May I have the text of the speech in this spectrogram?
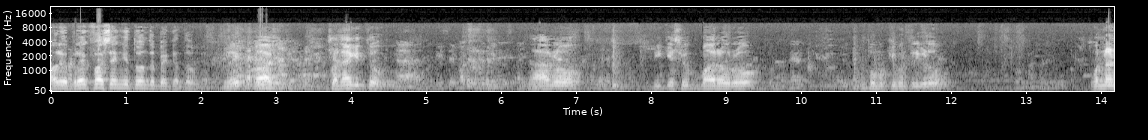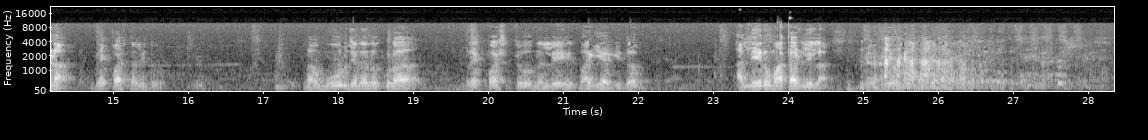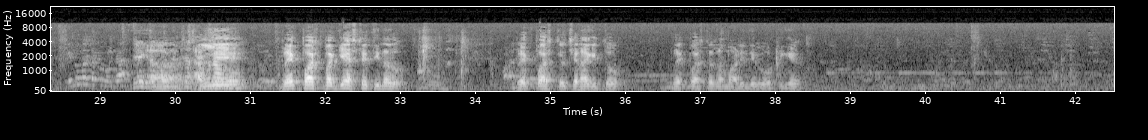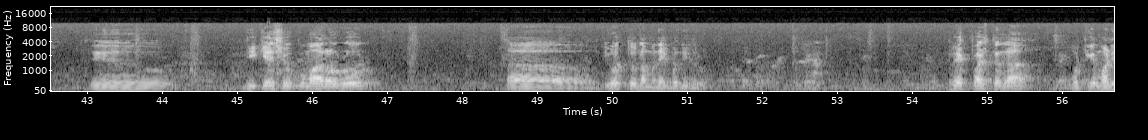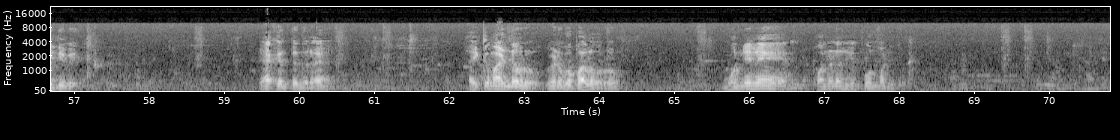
ಅವ್ರಿಗೆ ಬ್ರೇಕ್ಫಾಸ್ಟ್ ಹೆಂಗಿತ್ತು ಅಂತ ಬೇಕಂತ ಅವ್ರಿಗೆ ಬ್ರೇಕ್ಫಾಸ್ಟ್ ಚೆನ್ನಾಗಿತ್ತು. ನಾನು ಬಿ ಕೆ ಶಿವಕುಮಾರ್ ಅವರು, ಉಪಮುಖ್ಯಮಂತ್ರಿಗಳು ಹೊನ್ನಣ್ಣ ಬ್ರೇಕ್ಫಾಸ್ಟ್ನಲ್ಲಿ ಇದ್ರು ನಾವು ಮೂರು ಜನರು ಕೂಡ ಬ್ರೇಕ್ಫಾಸ್ಟ್ನಲ್ಲಿ ಭಾಗಿಯಾಗಿದ್ದು ಅಲ್ಲೇನು ಮಾತಾಡಲಿಲ್ಲ. ಅಲ್ಲಿ ಬ್ರೇಕ್ಫಾಸ್ಟ್ ಬಗ್ಗೆ ಅಷ್ಟೇ ತಿನ್ನೋದು. ಬ್ರೇಕ್ಫಾಸ್ಟ್ ಚೆನ್ನಾಗಿತ್ತು. ಬ್ರೇಕ್ಫಾಸ್ಟ್ ಅನ್ನ ಮಾಡಿದ್ದೀವಿ ಒಟ್ಟಿಗೆ. ಡಿ ಕೆ ಶಿವಕುಮಾರ್ ಅವರು ಆ, ಇವತ್ತು ನಮ್ಮ ಮನೆಗೆ ಬಂದಿದ್ರು ಬ್ರೇಕ್ಫಾಸ್ಟ್ ಅನ್ನ ಒಟ್ಟಿಗೆ ಮಾಡಿದ್ದೀವಿ. ಯಾಕಂತಂದ್ರೆ ಹೈಕಮಾಂಡ್ನವರು ವೇಣುಗೋಪಾಲ್ ಅವರು ಮೊನ್ನೆನೇ ಪೊನ್ನಣ್ಣನಿಗೆ ಫೋನ್ ಮಾಡಿದ್ರು.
